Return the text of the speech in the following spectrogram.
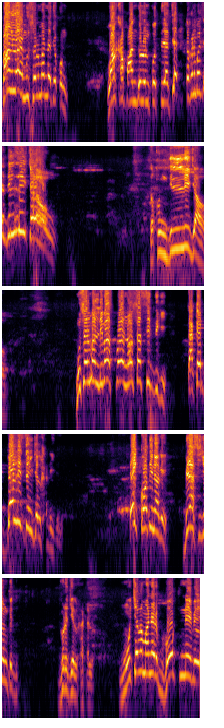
বাংলার মুসলমানরা যখন ওয়াকাপ আন্দোলন করতে যাচ্ছে, তখন বলছে, দিল্লি চালাও তখন দিল্লি যাও। মুসলমান লিবাস পড়া নওসাদ সিদ্দিকি তাকে বিয়াল্লিশ দিন জেল খাটিয়ে দিল। এই কদিন আগে বিরাশি জনকে ধরে জেল খাটালো। মুসলমানের ভোট নেবে।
